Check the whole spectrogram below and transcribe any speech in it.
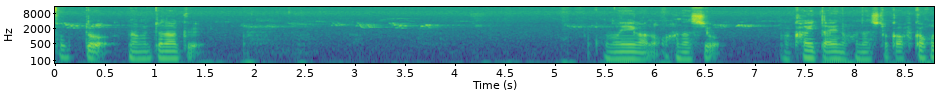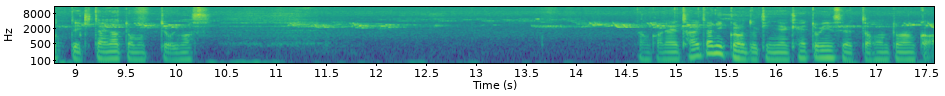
ちょっとなんとなくこの映画の話を、まあ、描いた絵の話とか深掘っていきたいなと思っております。なんかね「タイタニック」の時にねケイト・ウィンスレットは本当なんか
